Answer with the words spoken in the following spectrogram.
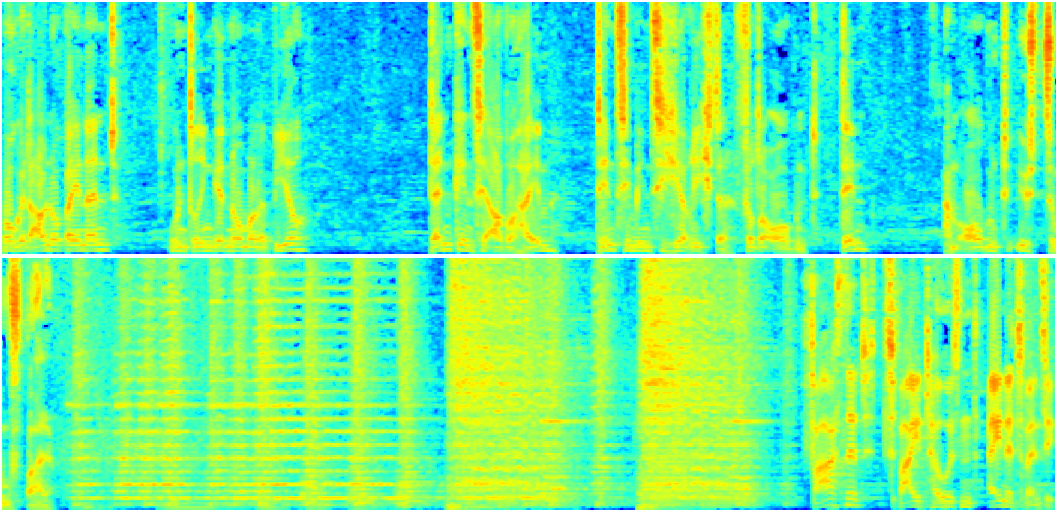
hocken auch noch beieinander und trinken nochmal ein Bier. Dann gehen sie aber heim, denn sie müssen sich hier richten für den Abend. Denn am Abend ist Zunftball. Fasnet 2021.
